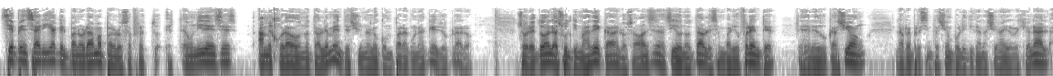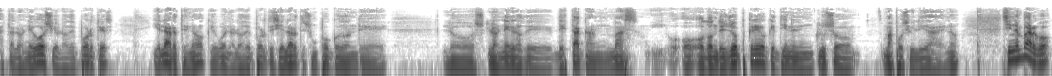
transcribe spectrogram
Se pensaría que el panorama para los afroestadounidenses ha mejorado notablemente si uno lo compara con aquello, claro. Sobre todo en las últimas décadas, los avances han sido notables en varios frentes, desde la educación, la representación política nacional y regional, hasta los negocios, los deportes y el arte, ¿no? Que bueno, los deportes y el arte es un poco donde los, los negros de- destacan más o, o donde yo creo que tienen incluso más posibilidades, ¿no? Sin embargo,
